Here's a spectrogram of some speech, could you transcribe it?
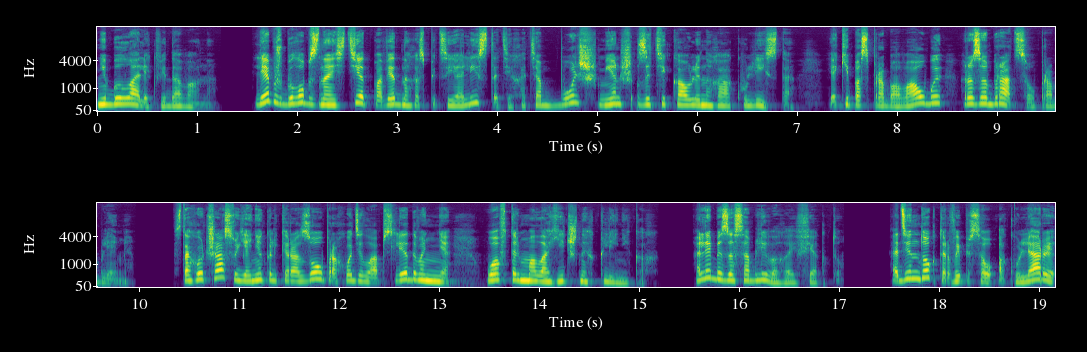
не была ліквідавана. Лепш было б знайсці адпаведнага спецыяліста ці хаця б больш-менш зацікаўленага акуліста, які паспрабаваў бы разабрацца ў праблеме. З таго часу я некалькі разоў праходзіла абследаванне ў афтальмалагічных клініках, але без асаблівага эфекту. Адзін доктар выпісаў акуляры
